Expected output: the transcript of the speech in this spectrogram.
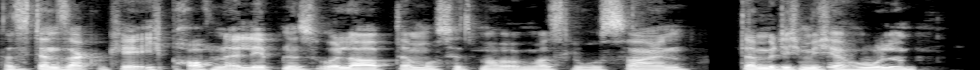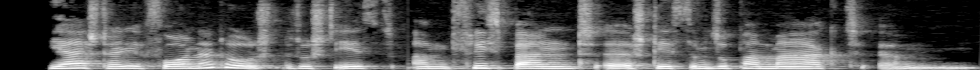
dass ich dann sage, okay, ich brauche einen Erlebnisurlaub, da muss jetzt mal irgendwas los sein, damit ich mich erhole. Ja, stell dir vor, ne, du, du stehst am Fließband, äh, stehst im Supermarkt, ähm,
